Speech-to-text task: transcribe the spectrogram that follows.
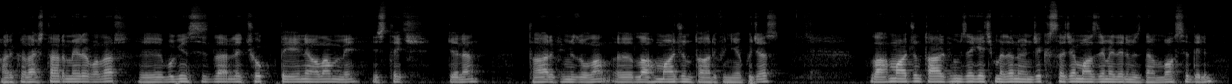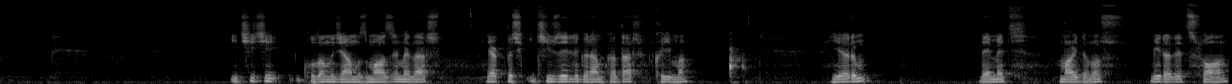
Arkadaşlar merhabalar. Ee, Bugün sizlerle çok beğeni alan ve istek gelen tarifimiz olan e, lahmacun tarifini yapacağız. Lahmacun tarifimize geçmeden önce kısaca malzemelerimizden bahsedelim. İç içi kullanacağımız malzemeler yaklaşık 250 gram kadar kıyma, yarım demet maydanoz, 1 adet soğan,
